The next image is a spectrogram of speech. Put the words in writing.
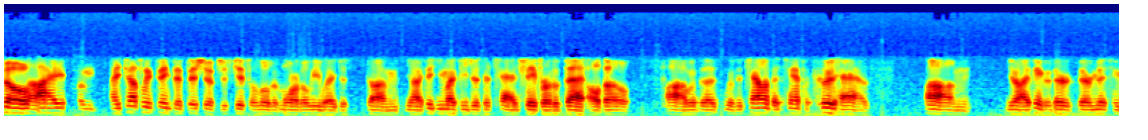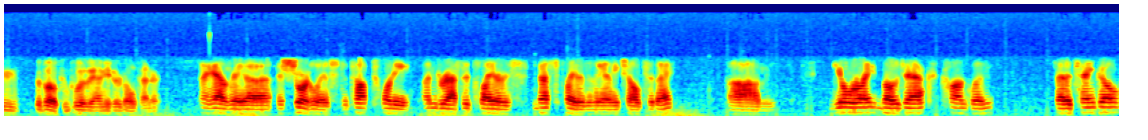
So Wow. I um, I definitely think that Bishop just gets a little bit more of a leeway. Just um, you know, I think he might be just a tad safer of a bet. Although uh, with the with the talent that Tampa could have, um, you know, I think that they're they're missing the boat completely on either goaltender. I have a uh, a short list, the top 20 undrafted players, best players in the NHL today. Um, Gilroy, Bozak, Conklin, Fedotenko,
